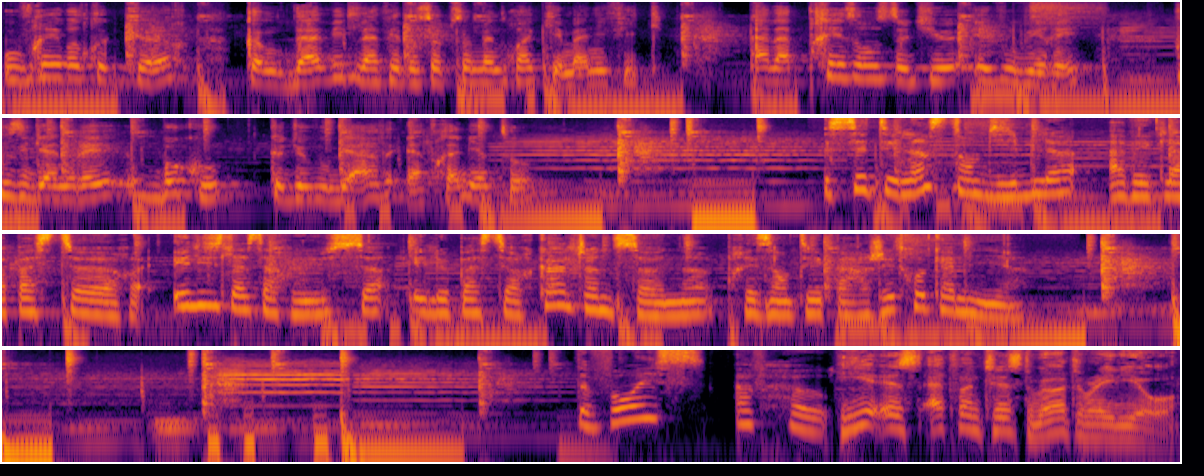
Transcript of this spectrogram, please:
Ouvrez votre cœur, comme David l'a fait dans ce psaume 23 qui est magnifique, à la présence de Dieu et vous verrez, vous y gagnerez beaucoup. Que Dieu vous garde et à très bientôt. C'était l'instant Bible avec la pasteur Elise Lazarus et le pasteur Carl Johnson, présenté par Gétro Camille. The Voice of Hope. Hier ist Adventist World Radio,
